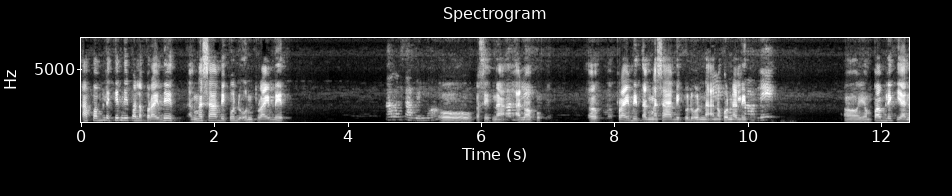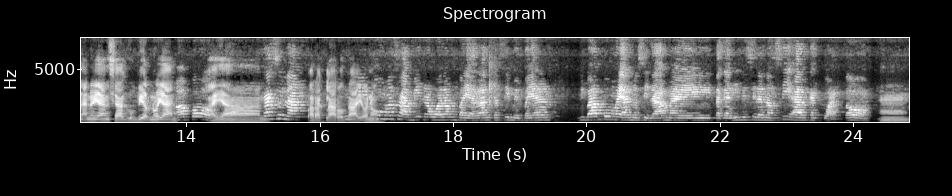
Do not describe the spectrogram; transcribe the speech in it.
Ah, public. Hindi pala private. Ang nasabi ko doon, private. Ano sabi mo? Oo, kasi na Public. ano ako uh, private ang nasabi ko doon na ano ko nalit. Public. Oh, yung public yan, ano yan sa gobyerno yan. Opo. Ayan. Kaso lang, Para klaro tayo hindi ano. po masabi na walang bayaran kasi may bayaran. Di ba po may ano sila, may tagalini sila ng CR kag kwarto. Mm.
